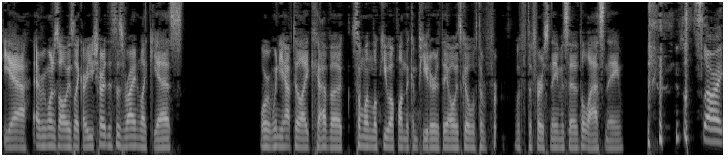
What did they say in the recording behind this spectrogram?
Yeah, everyone's always like, "Are you sure this is right?" I'm like, "Yes." Or when you have to like have a someone look you up on the computer, they always go with the with the first name instead of the last name. Sorry.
